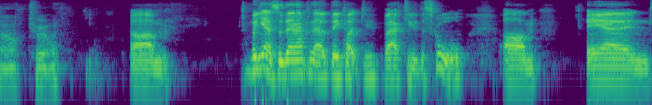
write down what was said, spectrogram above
Oh, true. Um, but yeah, so then after that they cut to, back to the school, um, and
